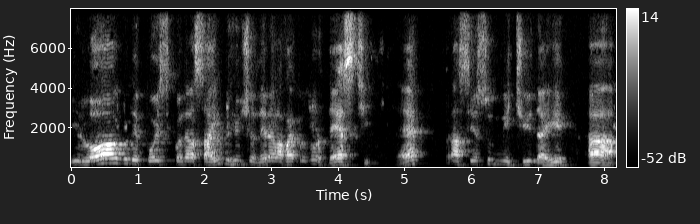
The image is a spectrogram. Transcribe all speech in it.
e logo depois, quando ela sair do Rio de Janeiro, ela vai para o Nordeste, né? Para ser submetida aí a,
